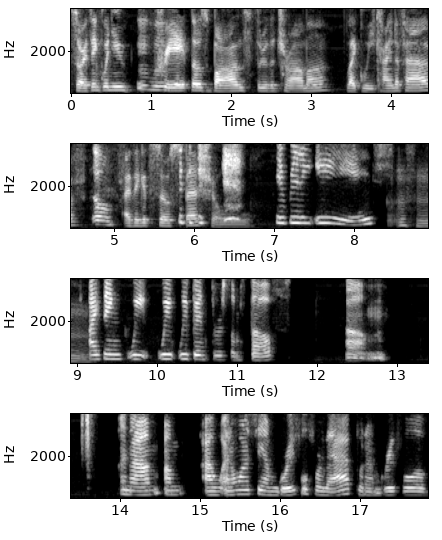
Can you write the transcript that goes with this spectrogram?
So I think when you Mhm. create those bonds through the trauma, like we kind of have, Oh, I think it's so special. it really is. hmm I think we we we've been through some stuff, um, and I'm I'm I, I don't want to say I'm grateful for that, but I'm grateful of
